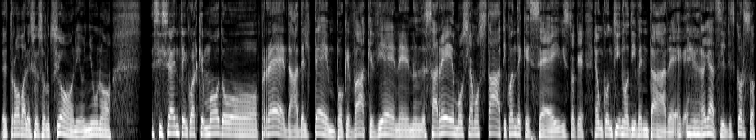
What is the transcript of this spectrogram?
eh, trova le sue soluzioni, ognuno si sente in qualche modo preda del tempo che va, che viene, saremo, siamo stati, quando è che sei, visto che è un continuo diventare. E, ragazzi, il discorso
